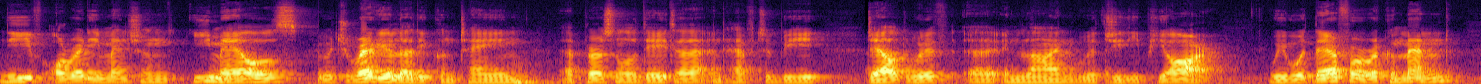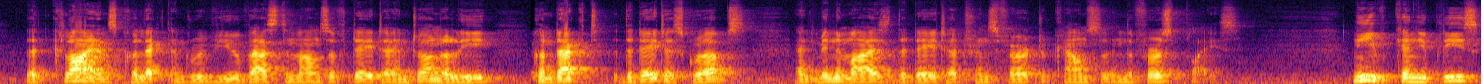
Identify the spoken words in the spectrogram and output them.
Niamh already mentioned emails, which regularly contain uh, personal data and have to be dealt with uh, in line with GDPR. We would therefore recommend that clients collect and review vast amounts of data internally, conduct the data scrubs, and minimize the data transferred to counsel in the first place. Niamh, can you please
